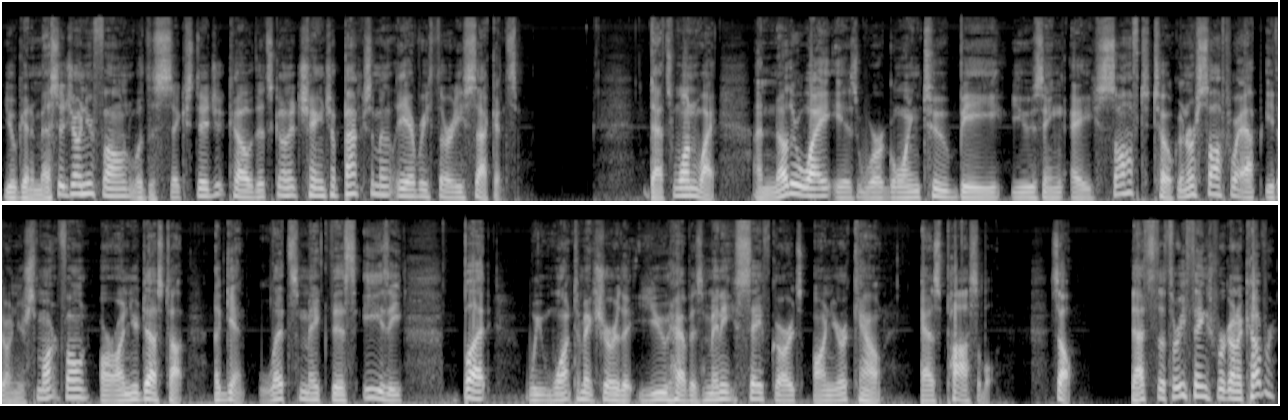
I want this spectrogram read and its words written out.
You'll get a message on your phone with a six-digit code that's going to change approximately every 30 seconds. That's one way. Another way is we're going to be using a soft token or software app either on your smartphone or on your desktop. Again, let's make this easy, but we want to make sure that you have as many safeguards on your account as possible. So that's the three things we're going to cover.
